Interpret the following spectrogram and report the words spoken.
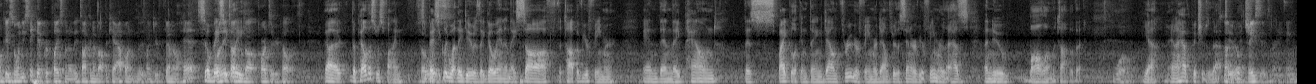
Okay, so when you say hip replacement, are they talking about the cap on the, like your femoral head? So or are they basically- talking about parts of your pelvis? uh, the pelvis was fine. So So, basically, was- what they do is they go in and they saw off the top of your femur, and then they pound this spike-looking thing down through your femur, down through the center of your femur that has a new ball on the top of it. Whoa. Yeah, and I have pictures of that It's not too. real Which, invasive or anything.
